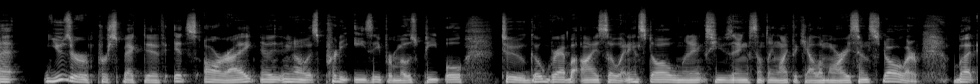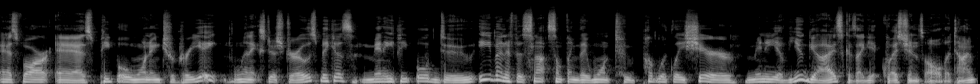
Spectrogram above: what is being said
a user perspective, it's all right. Uh, you know, it's pretty easy for most people to go grab an ISO and install Linux using something like the Calamares installer. But as far as people wanting to create Linux distros, because many people do, even if it's not something they want to publicly share, many of you guys, because I get questions all the time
